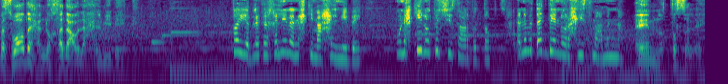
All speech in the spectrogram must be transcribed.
بس واضح إنه خدعه لحلمي بيك طيب لك خلينا نحكي مع حلمي بيك ونحكي له كل شيء صار بالضبط. أنا متأكدة إنه رح يسمع منا. إيه منتصل إيه.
